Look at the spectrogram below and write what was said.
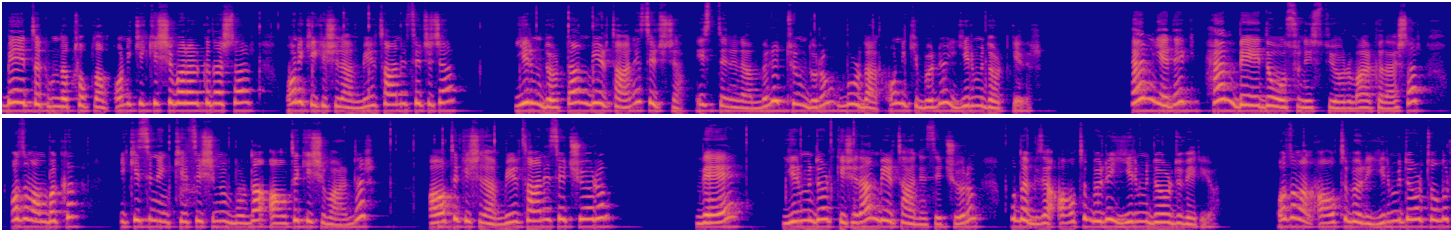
B takımında toplam 12 kişi var arkadaşlar. 12 kişiden bir tane seçeceğim. 24'ten bir tane seçeceğim. İstenilen bölü tüm durum buradan 12 bölü 24 gelir. Hem yedek hem B'de olsun istiyorum arkadaşlar. O zaman bakın ikisinin kesişimi burada 6 kişi vardır. 6 kişiden bir tane seçiyorum. Ve 24 kişiden bir tane seçiyorum. Bu da bize 6 bölü 24'ü veriyor. O zaman 6 bölü 24 olur.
